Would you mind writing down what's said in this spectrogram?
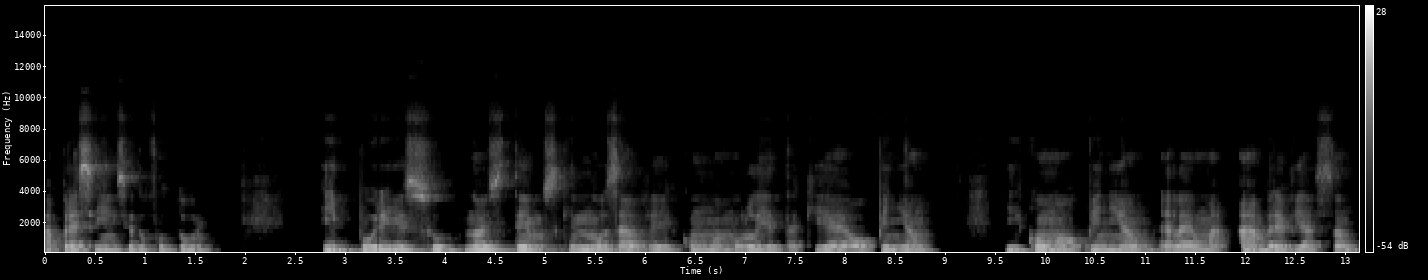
a presciência do futuro. E por isso nós temos que nos haver com uma muleta que é a opinião. E como a opinião ela é uma abreviação,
